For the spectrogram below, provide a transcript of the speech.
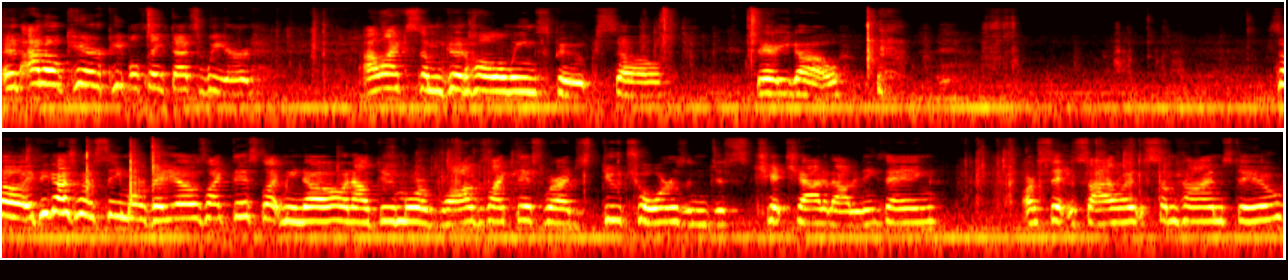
And I don't care if people think that's weird. I like some good Halloween spooks, so there you go. so if you guys want to see more videos like this, let me know, and I'll do more vlogs like this where I just do chores and just chit-chat about anything, or sit in silence sometimes too.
